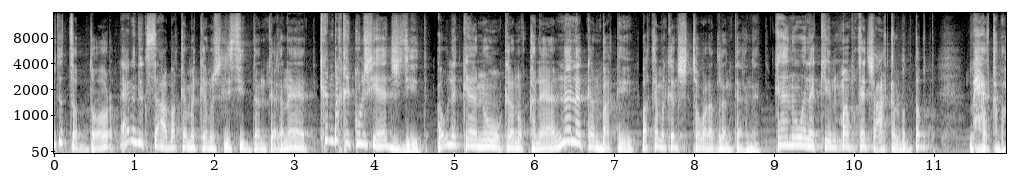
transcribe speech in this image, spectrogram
بدات تدور يعني ديك الساعة باقي ما كانوش les sites d'internet كان باقي كل شيء هاد جديد أو لا كانوا كانوا قلال لا لا كان باقي باقي ما كانش الثوره ديال الانترنت كانوا ولكن ما بقيتش عاقل بالضبط. الحقبة.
